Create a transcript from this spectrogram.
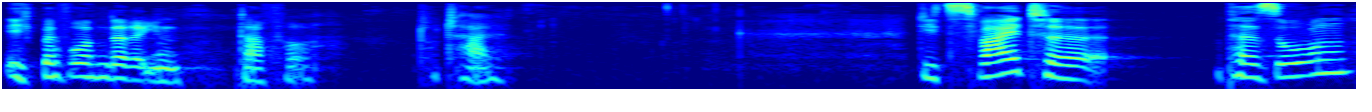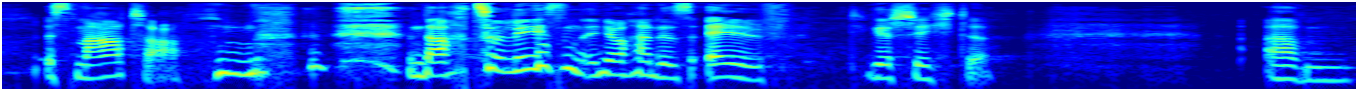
Ich bewundere ihn dafür total. Die zweite Person ist Martha. Nachzulesen in Johannes 11, die Geschichte. Ähm,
